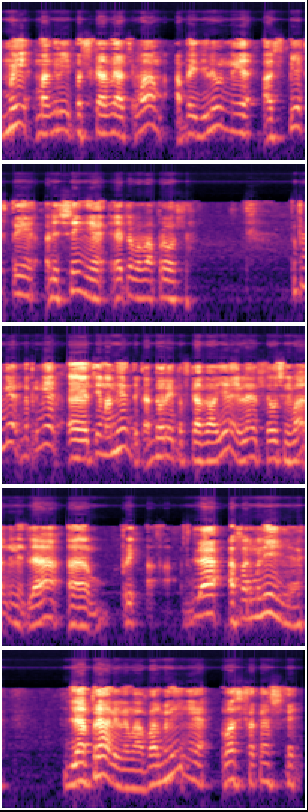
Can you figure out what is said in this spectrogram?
Мы могли подсказать вам определенные аспекты решения этого вопроса. Например, например э, те моменты, которые подсказал я, являются очень важными для, э, при, для оформления, для правильного оформления ваших отношений.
